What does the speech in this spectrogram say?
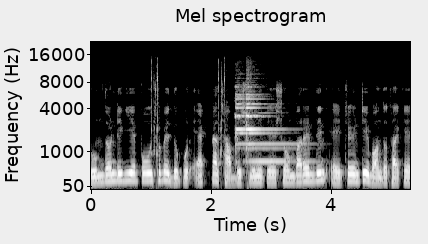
গুমদন্ডি গিয়ে পৌঁছবে দুপুর একটা ছাব্বিশ মিনিটে। সোমবারের দিন এই ট্রেনটি বন্ধ থাকে।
